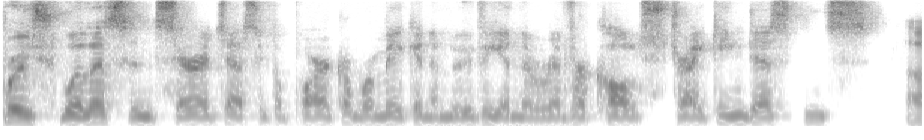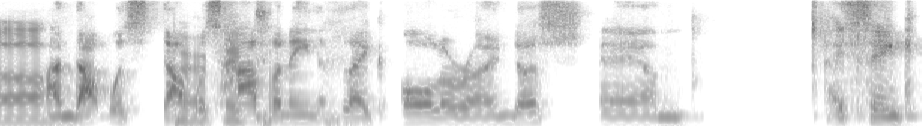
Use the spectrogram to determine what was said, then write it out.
bruce willis and sarah jessica parker were making a movie in the river called striking distance uh, and that was that perfect. was happening like all around us um, i think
